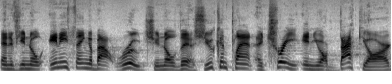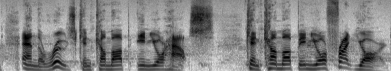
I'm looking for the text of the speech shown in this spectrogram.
And if you know anything about roots, you know this you can plant a tree in your backyard, and the roots can come up in your house, can come up in your front yard.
